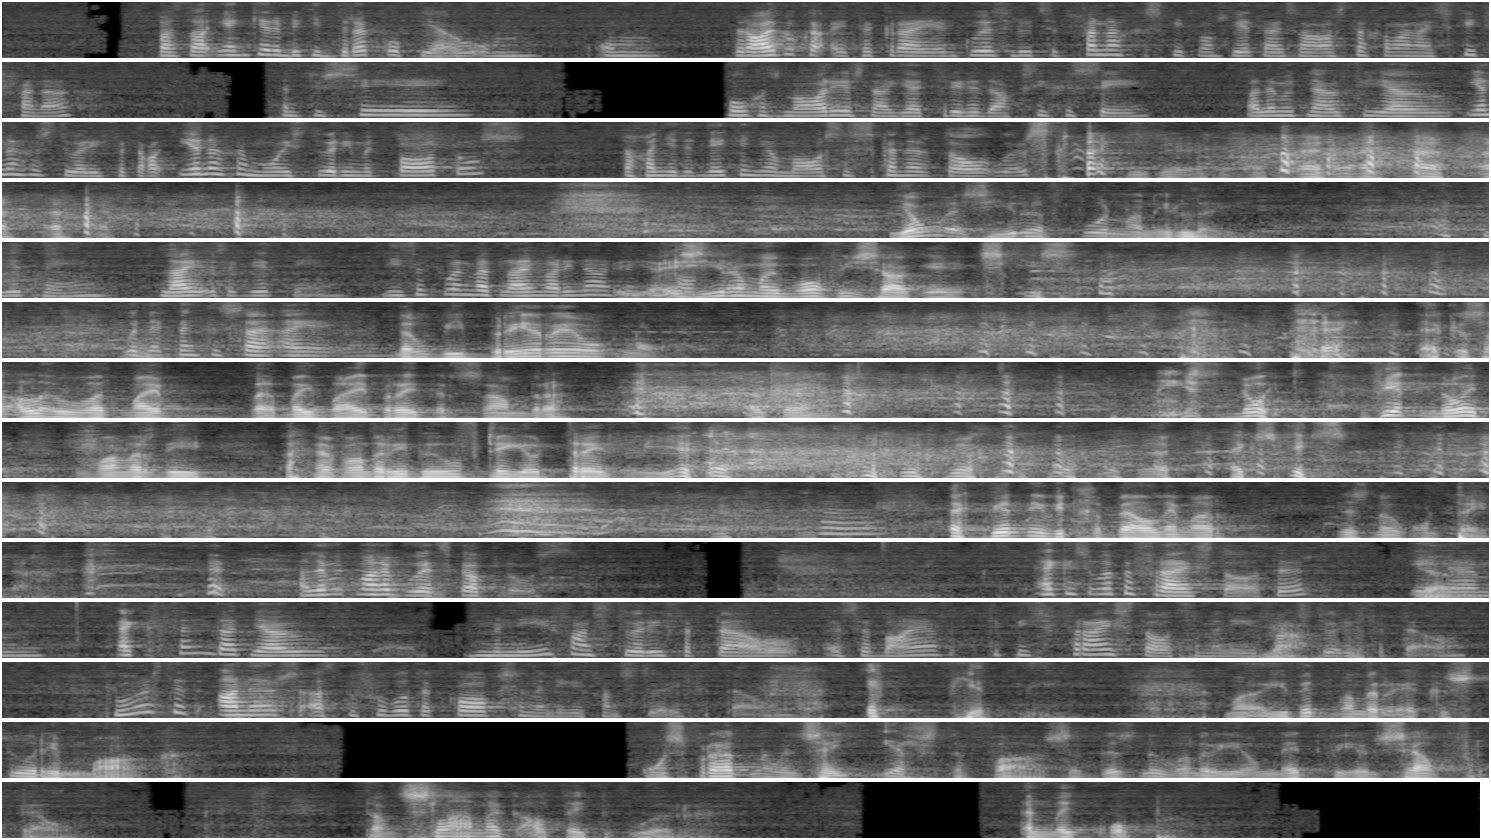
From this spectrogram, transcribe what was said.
was daar een keer 'n bietjie druk op jou om om draaiboeke uit te kry en Koos Roots het vinnig geskiet. Ons weet hy's haastig want hy skiet vinnig. En toe sê volgens Marius nou jy het vir die redaksie gesê, hulle moet nou vir jou enige storie vertel, enige mooi storie met pathos, dan gaan jy dit net in jou ma se kindertaal oorskryf. Jong, is hier 'n foon aan die lyn. Ek weet nie. Lei is ek weet nie. Dis 'n foon wat lei Marina ek. Jy is hier in my moffie sak, ekskuus. Want ek dink dit is sy eie een. Nou vibreer hy ook nog. ek is al ou wat my my vibrator saamdra. Okay. Is nooit weet nooit wanneer die wanneer die behoefte jou tref nie. Ekskuus. Ek weet nie wie het gebel nie, maar dis nou ontydig. Hulle moet maar 'n boodskap los. Ek is ook 'n vrystater en ehm um, ek vind dat jou manier van storie vertel is 'n baie tipies vrystaatse manier van storie vertel. Hoe is dit anders as byvoorbeeld 'n Kaapse manier van storie vertel? Ek weet nie. Maar jy weet wanneer ek 'n storie maak, Ons praat nou in sy eerste fase. Dis nou wanneer jy hom net vir jouself vertel. Dan slaan ek altyd oor in my kop.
